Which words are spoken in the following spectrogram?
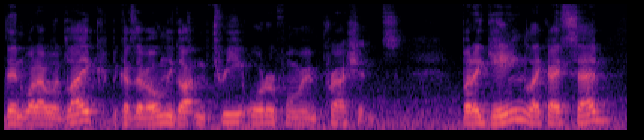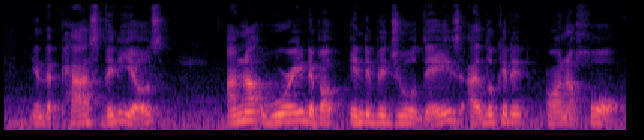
than what I would like because I've only gotten three order form impressions. But again, like I said in the past videos, I'm not worried about individual days. I look at it on a whole.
